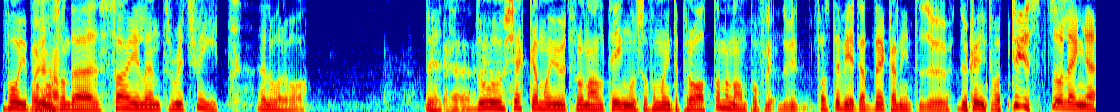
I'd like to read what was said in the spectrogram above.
Var ju på någon han? sån där silent retreat, eller vad det var. Vet, Eh. Då checkar man ju ut från allting och så får man inte prata med någon på fler... Fast det vet jag att det kan inte du. Du kan inte vara tyst så länge.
